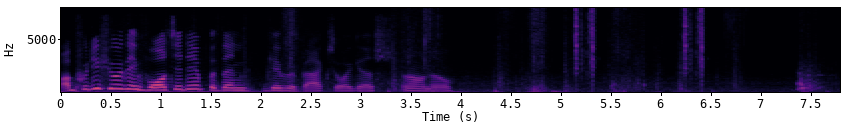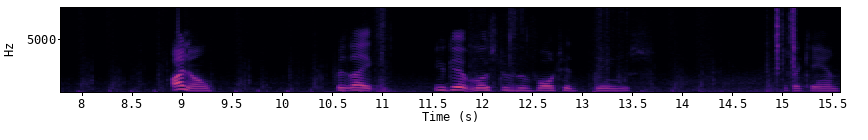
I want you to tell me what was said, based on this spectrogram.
I'm pretty sure they vaulted it but then gave it back, so I guess I don't know. I know. But like you get most of the vaulted things. If I can.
